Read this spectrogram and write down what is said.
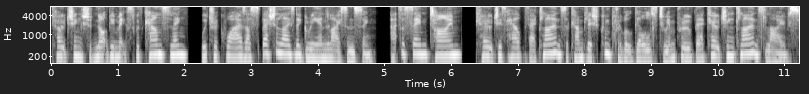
Coaching should not be mixed with counseling, which requires a specialized degree in licensing. At the same time, coaches help their clients accomplish comparable goals to improve their coaching clients' lives.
